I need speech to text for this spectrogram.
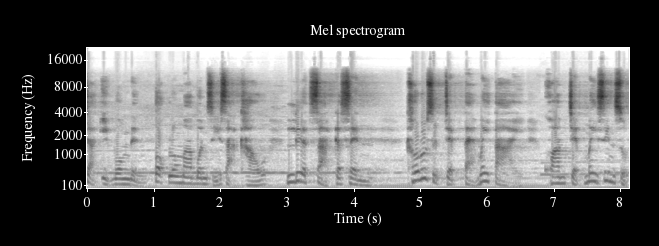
จักอีกวงหนึ่งตกลงมาบนศีรษะเขา เลือดสาดกระเซ็น เขารู้สึกเจ็บแต่ไม่ตาย ความเจ็บไม่สิ้นสุด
